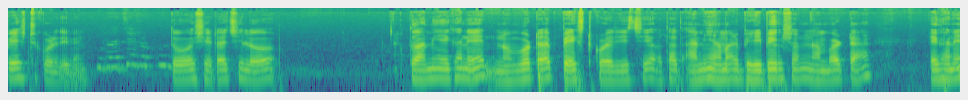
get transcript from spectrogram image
পেস্ট করে দিবেন। তো সেটা ছিল, তো আমি এখানে নম্বরটা পেস্ট করে দিচ্ছি, অর্থাৎ আমি আমার ভেরিফিকেশন নাম্বারটা এখানে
